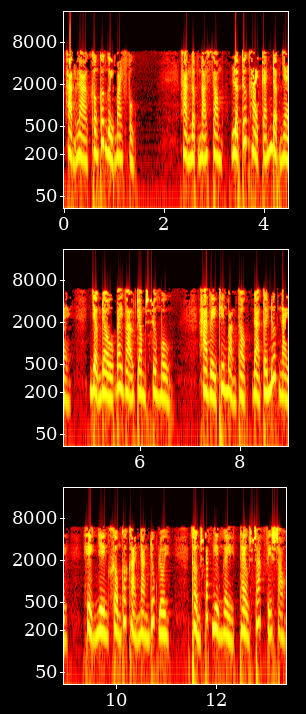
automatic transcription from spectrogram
hẳn là không có người mai phục. Hàng lập nói xong, lập tức hai cánh đập nhẹ, dẫn đầu bay vào trong sương mù. Hai vị thiên bằng tộc đã tới nước này, hiện nhiên không có khả năng rút lui, thần sắc nghiêm nghị theo sát phía sau.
